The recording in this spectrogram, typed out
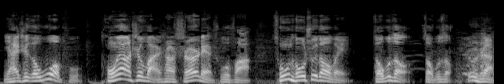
你还是个卧铺，同样是晚上十二点出发，从头睡到尾，走不走？走不走？是不是？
